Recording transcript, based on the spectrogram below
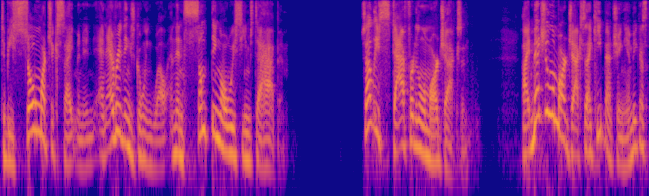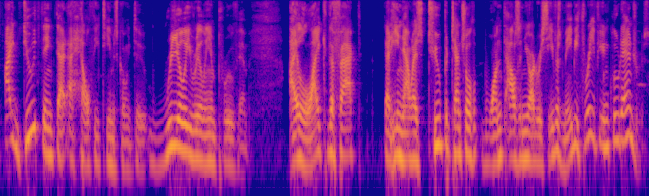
to be so much excitement and, and everything's going well. And then something always seems to happen. So that leaves Stafford and Lamar Jackson. I mentioned Lamar Jackson. I keep mentioning him because I do think that a healthy team is going to really, really improve him. I like the fact that he now has two potential 1,000 yard receivers, maybe three if you include Andrews.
